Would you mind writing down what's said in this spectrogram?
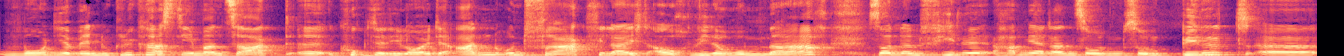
wo dir, wenn du Glück hast, jemand sagt, äh, guck dir die Leute an und frag vielleicht auch wiederum nach, sondern viele haben ja dann so ein, so ein Bild, äh,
